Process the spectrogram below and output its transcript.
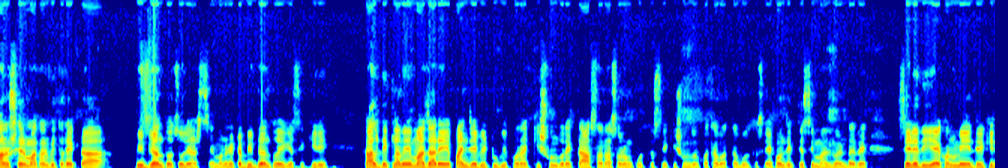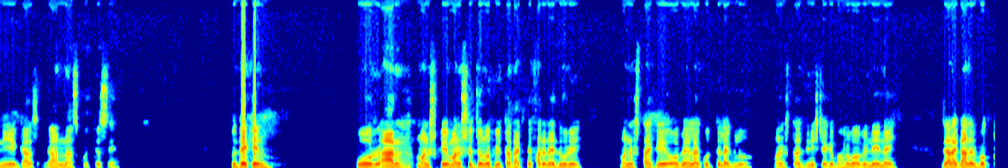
মানুষের মাথার ভিতরে একটা বিভ্রান্ত চলে আসছে। মানুষ একটা বিভ্রান্ত হয়ে গেছে কিরে কাল দেখলাম এই মাজারে পাঞ্জাবি টুপি পরা কি সুন্দর একটা আচার আচরণ করতেছে কি সুন্দর কথাবার্তা বলতেছে। এখন দেখতেছি মাঝবান্ডারে ছেড়ে দিয়ে এখন মেয়েদেরকে নিয়ে গান নাচ করতেছে। তো দেখেন ওর আর মানুষকে মানুষের জন্য জনপ্রিয়তা রাখতে পারে নাই ধরে। মানুষ তাকে অবহেলা করতে লাগল মানুষ তার জিনিসটাকে ভালোভাবে নেয় নাই। যারা গানের ভক্ত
